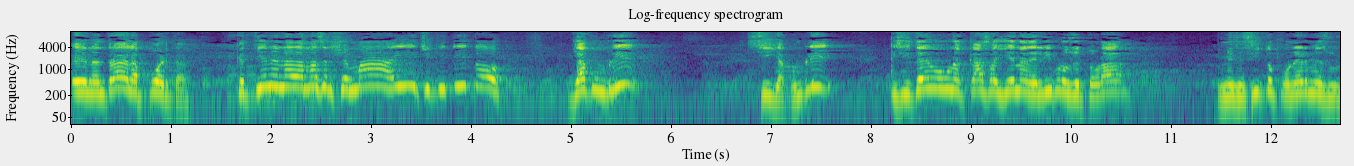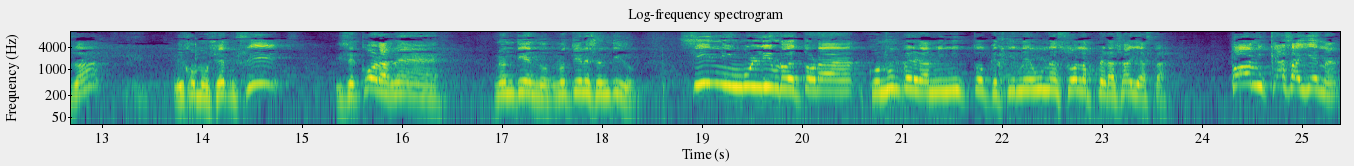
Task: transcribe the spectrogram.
en la entrada de la puerta, que tiene nada más el Shema ahí, chiquitito, ¿ya cumplí? Sí, ya cumplí. Y si tengo una casa llena de libros de Torah, ¿necesito poner mezuzá? Le dijo Moshe, pues sí. Dice, Cora, no entiendo, no tiene sentido. Sin ningún libro de Torah, con un pergaminito que tiene una sola perashá, ya está. Toda mi casa llena.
